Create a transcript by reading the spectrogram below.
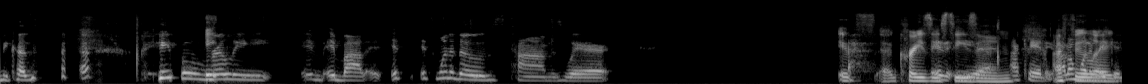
because people it, really it, it bother. It's it's one of those times where it's a crazy it yeah, season. I can't. I I don't feel want to make like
